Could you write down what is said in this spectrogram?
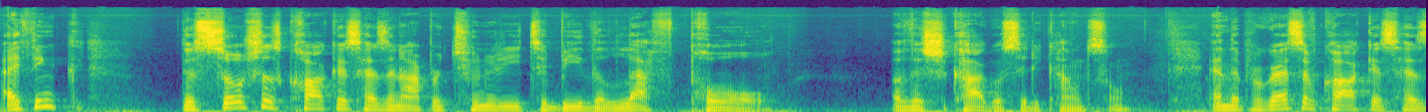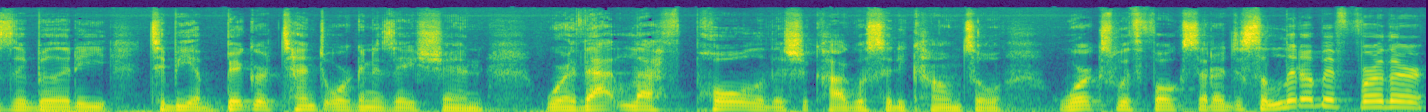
I think the Socialist Caucus has an opportunity to be the left pole of the Chicago City Council. And the Progressive Caucus has the ability to be a bigger tent organization where that left pole of the Chicago City Council works with folks that are just a little bit further,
